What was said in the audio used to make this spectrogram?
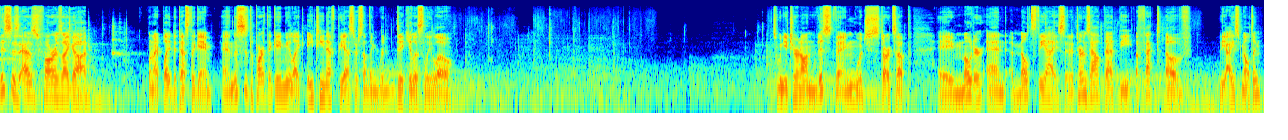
This is as far as I got when I played to test the game, and this is the part that gave me like 18 FPS or something ridiculously low. So when you turn on this thing, which starts up a motor and melts the ice, and it turns out that the effect of the ice melting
